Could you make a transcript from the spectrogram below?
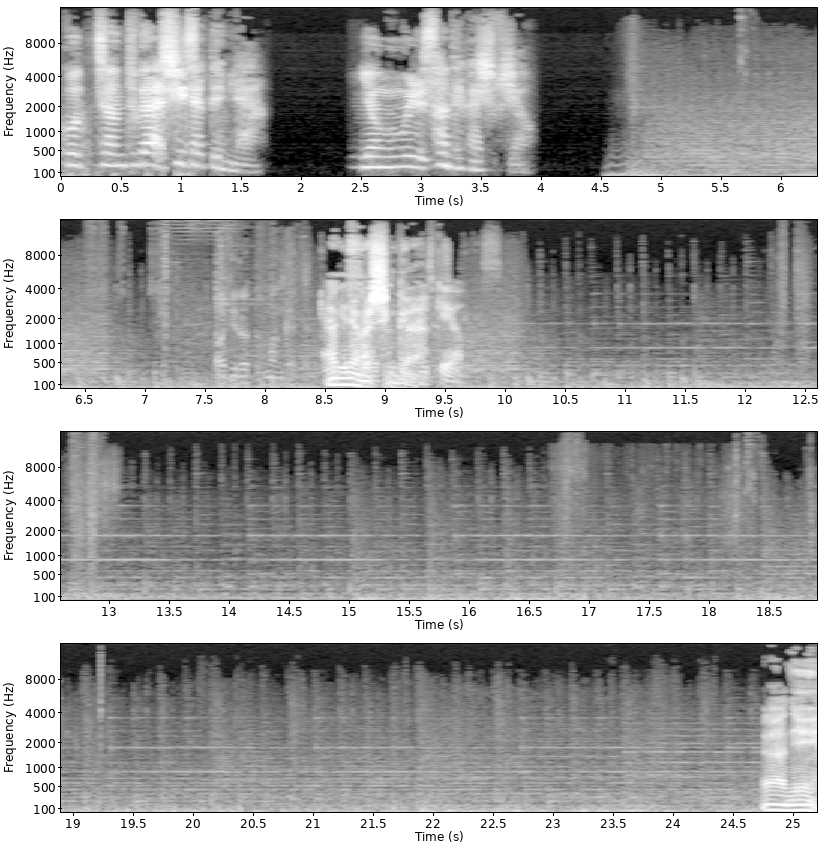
곧 전투가 시작됩니다. 영웅을 선택하십시오. 어디로 도망갔든 안녕하신가. 할게요. 아니,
